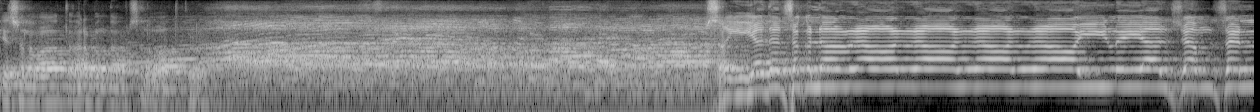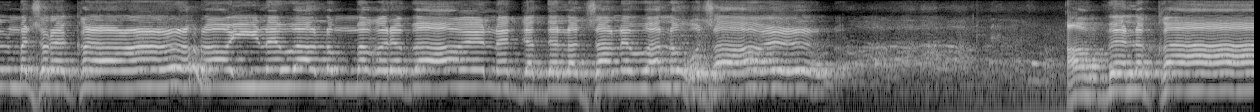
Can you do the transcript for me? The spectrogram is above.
کے سلوات ہر بندہ سلوات پڑھو سید سکل رائین یا شمس المشرق رائین والمغرب آئین جد الحسن والحسین اول قاسم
